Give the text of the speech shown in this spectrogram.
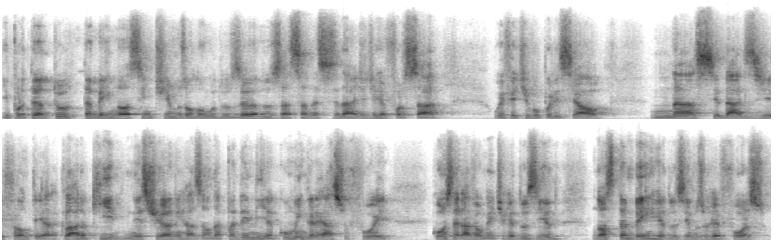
e portanto também nós sentimos ao longo dos anos essa necessidade de reforçar o efetivo policial nas cidades de fronteira. Claro que neste ano, em razão da pandemia, como o ingresso foi consideravelmente reduzido, nós também reduzimos o reforço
